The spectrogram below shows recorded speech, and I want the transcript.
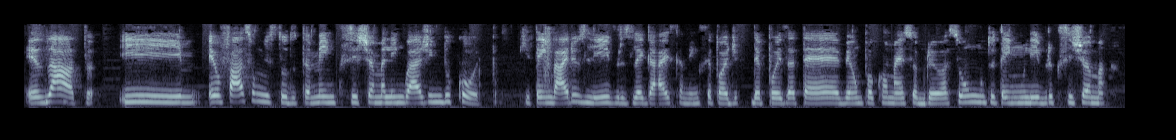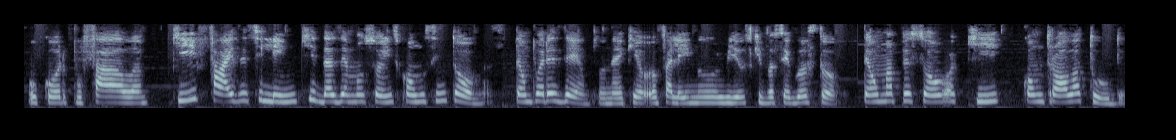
Exato. E eu faço um estudo também que se chama Linguagem do Corpo, que tem vários livros legais também que você pode depois até ver um pouco mais sobre o assunto. Tem um livro que se chama O Corpo Fala, que faz esse link das emoções com os sintomas. Então, por exemplo, né, que eu, falei no Reels que você gostou. Então, uma pessoa que controla tudo.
